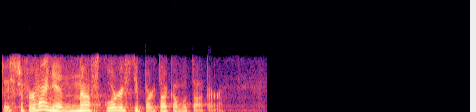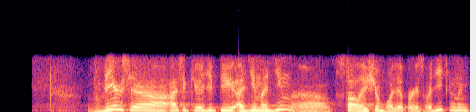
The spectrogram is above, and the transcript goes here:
то есть шифрование на скорости порта коммутатора. Версия ASIC UADP 1.1 э, стала еще более производительной.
